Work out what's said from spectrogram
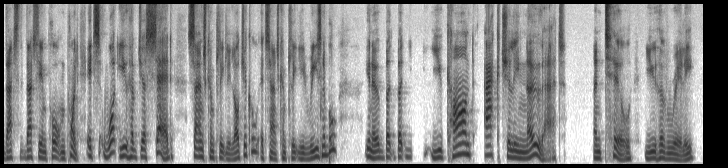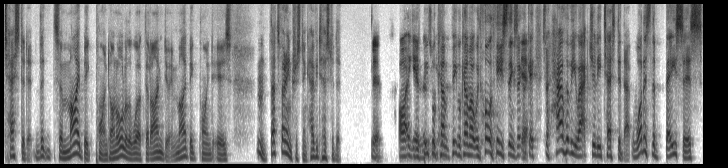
that's that's the important point. It's what you have just said sounds completely logical. It sounds completely reasonable, you know, but but you can't actually know that until you have really tested it. The, so my big point on all of the work that I'm doing, my big point is, hmm, that's very interesting. Have you tested it? Yeah. Oh, again, people come people come up with all these things. Like, yeah. Okay, so how have you actually tested that? What is the basis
